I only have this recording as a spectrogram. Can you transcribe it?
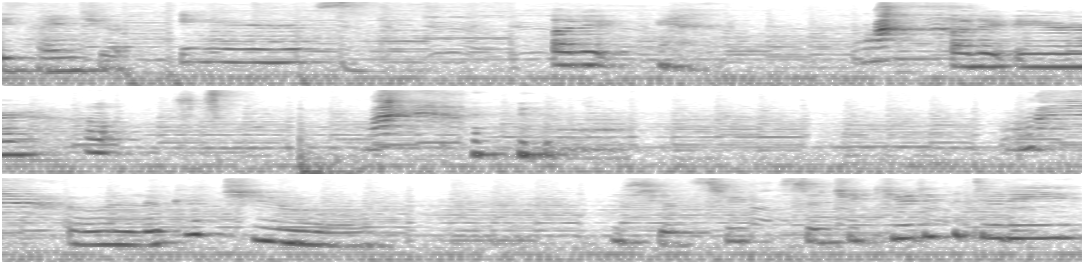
Behind your ears. Other other ear. Oh. oh, look at you. You're such a, such a cutie patootie.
